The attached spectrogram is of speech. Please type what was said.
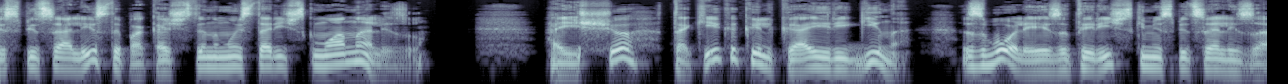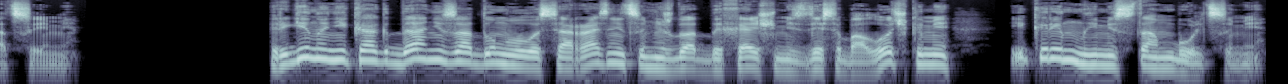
и специалисты по качественному историческому анализу. А еще такие, как Илька и Регина, с более эзотерическими специализациями. Регина никогда не задумывалась о разнице между отдыхающими здесь оболочками и коренными стамбульцами.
